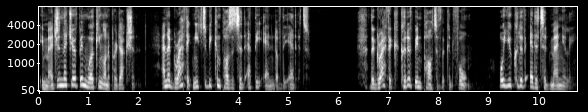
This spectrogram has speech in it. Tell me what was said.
Imagine that you have been working on a production, and a graphic needs to be composited at the end of the edit. The graphic could have been part of the conform, or you could have edited manually.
